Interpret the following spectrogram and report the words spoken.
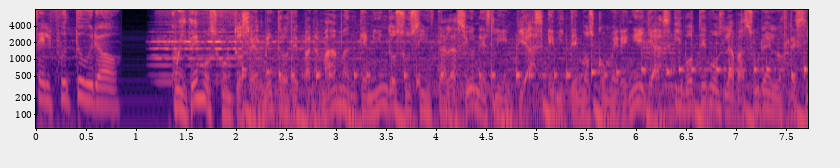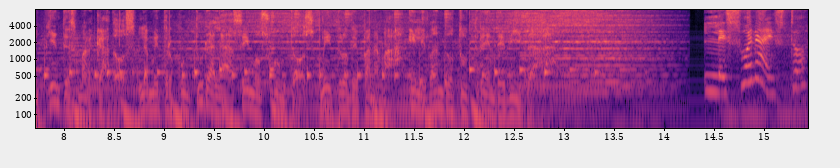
el futuro. Cuidemos juntos el Metro de Panamá manteniendo sus instalaciones limpias, evitemos comer en ellas y botemos la basura en los recipientes marcados. La metrocultura la hacemos juntos. Metro de Panamá, elevando tu tren de vida. ¿Les suena esto?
